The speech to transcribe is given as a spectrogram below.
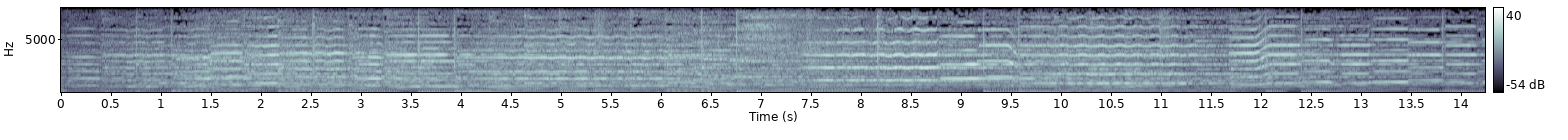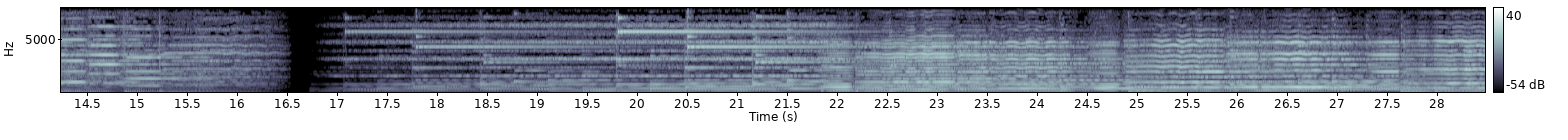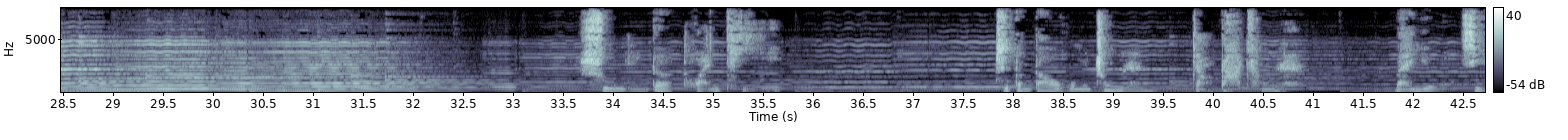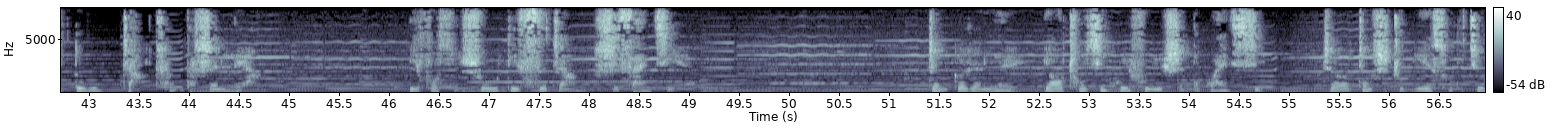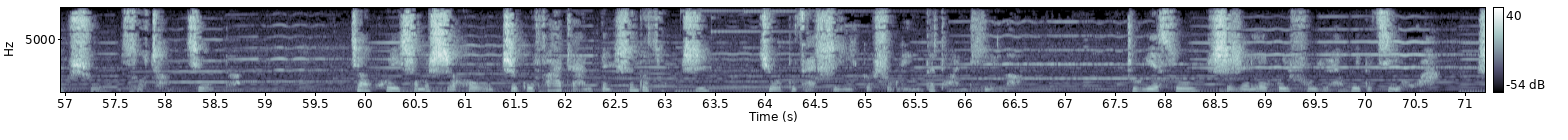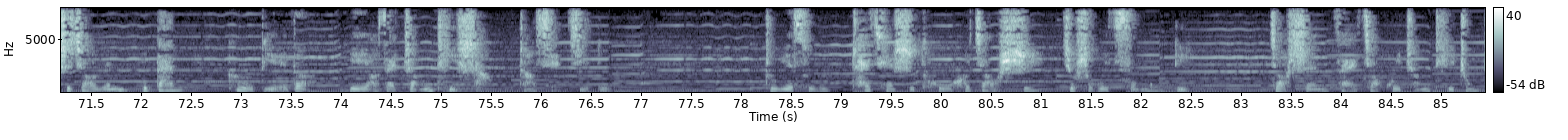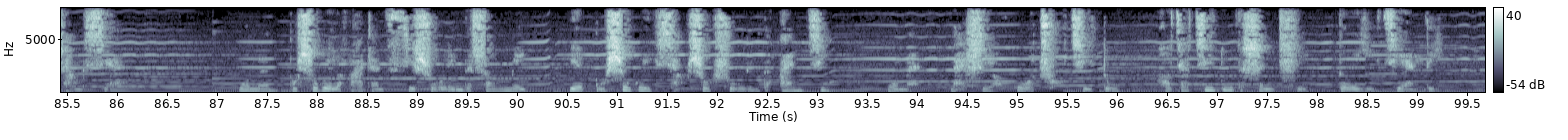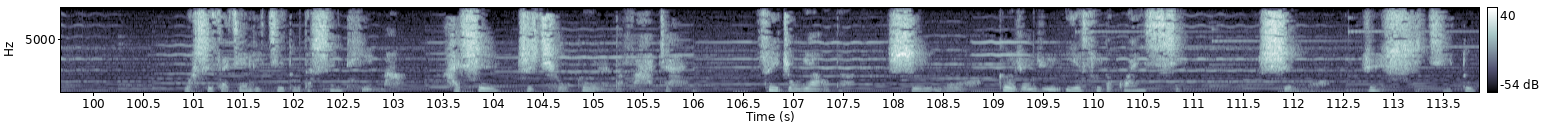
只等到我们众人长大成人，满有基督长成的身量。以弗所书第四章十三节，整个人类要重新恢复与神的关系，这正是主耶稣的救赎所成就的。教会什么时候只顾发展本身的组织？就不再是一个属灵的团体了。主耶稣使人类恢复原位的计划，是叫人不单个别的，也要在整体上彰显基督。主耶稣差遣使徒和教师，就是为此目的，叫神在教会整体中彰显。我们不是为了发展自己属灵的生命，也不是为享受属灵的安静。我们乃是要活出基督，好叫基督的身体得以建立。我是在建立基督的身体吗？还是只求个人的发展？最重要的是我个人与耶稣的关系，使我认识基督。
